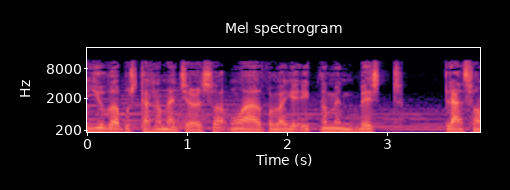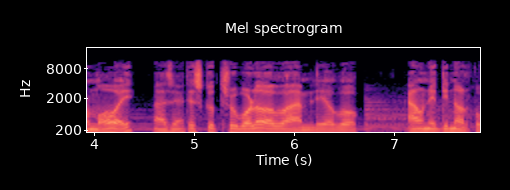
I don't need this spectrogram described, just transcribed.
युवा पुस्ताका मान्छेहरू छ। उहाँहरूको लागि एकदमै बेस्ट प्लेटफर्म हो है हजुर त्यसको थ्रुबाट अब हामीले अब आउने दिनहरूको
